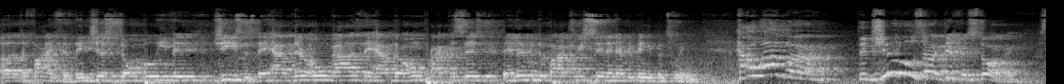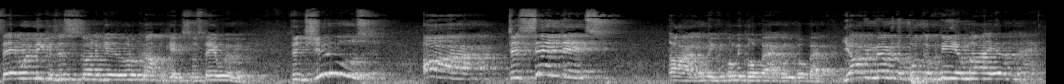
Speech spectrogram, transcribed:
uh, defines them. They just don't believe in Jesus. They have their own gods. They have their own practices. They live in debauchery, sin, and everything in between. However, the Jews are a different story. Stay with me because this is going to get a little complicated. So stay with me. The Jews are descendants. All right, let me let me go back. Let me go back. Y'all remember the book of Nehemiah?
